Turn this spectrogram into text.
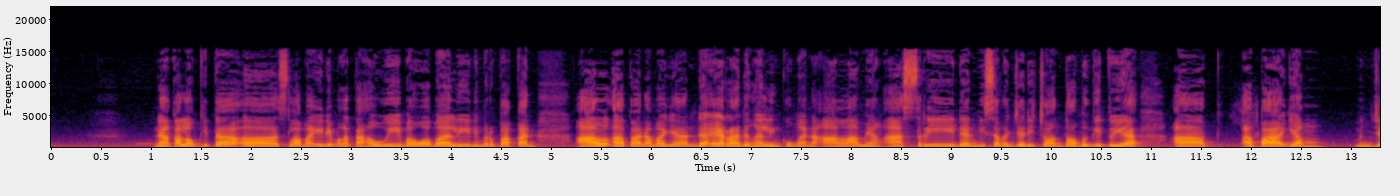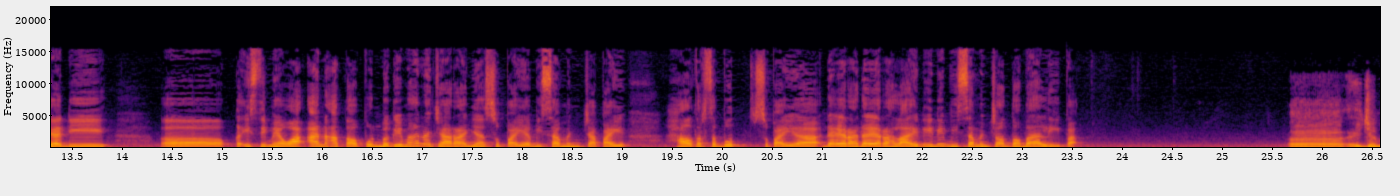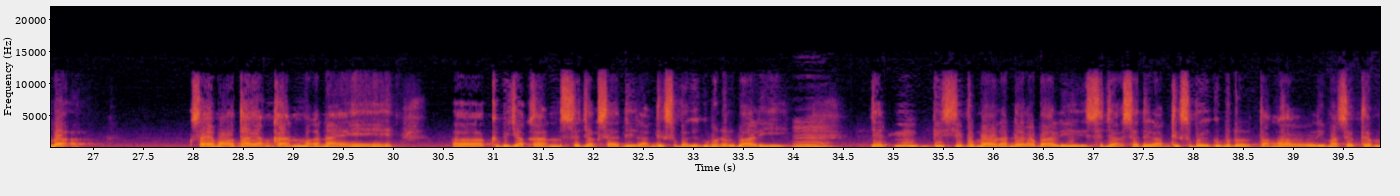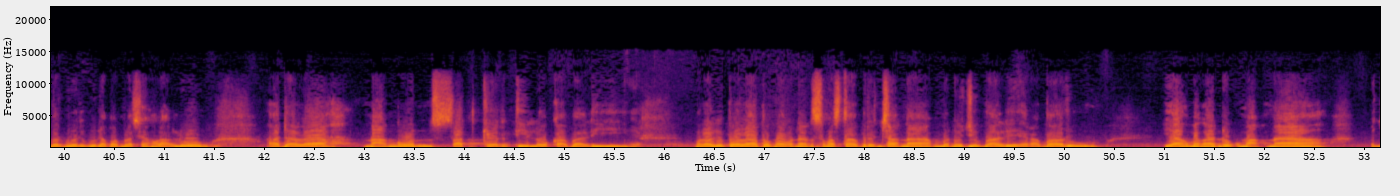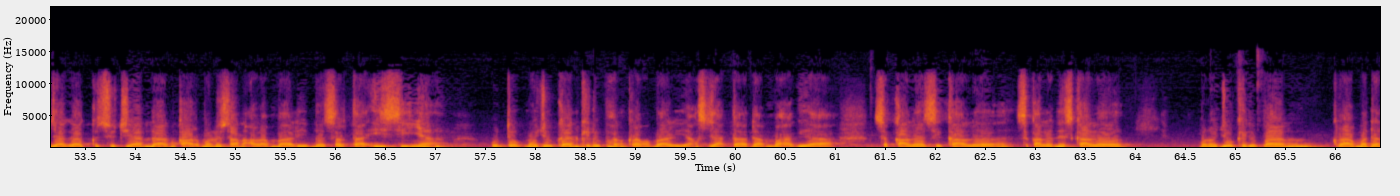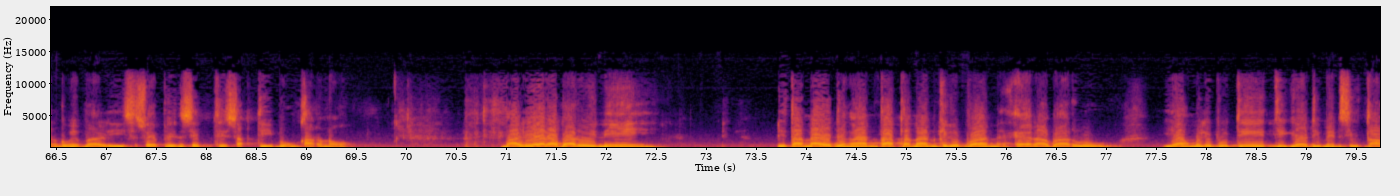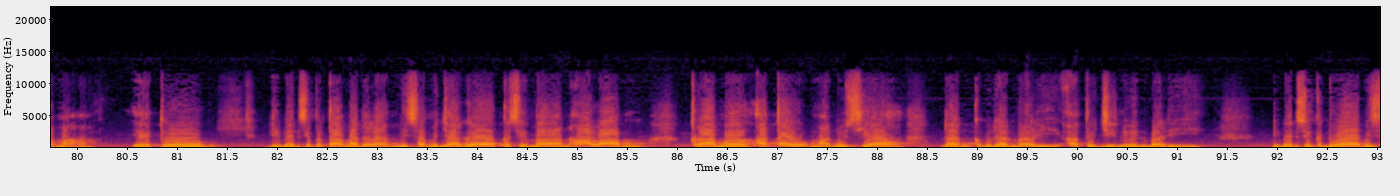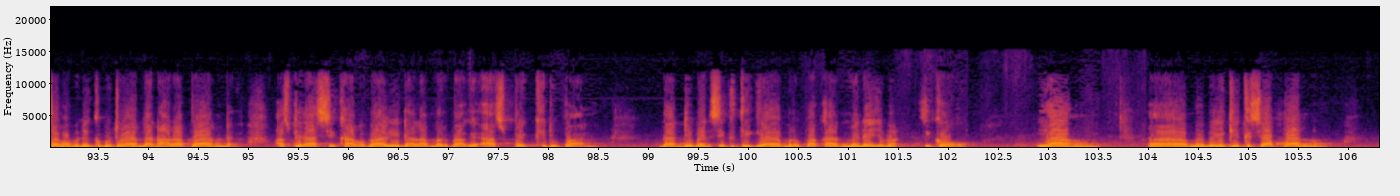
Nah, kalau kita uh, selama ini mengetahui bahwa Bali ini merupakan al, apa namanya daerah dengan lingkungan alam yang asri dan bisa menjadi contoh begitu ya. Uh, apa yang menjadi uh, keistimewaan ataupun bagaimana caranya supaya bisa mencapai hal tersebut supaya daerah-daerah lain ini bisa mencontoh Bali, Pak? Uh, izin Mbak, saya mau tayangkan mengenai uh, kebijakan sejak saya dilantik sebagai Gubernur Bali. Hmm. Jadi visi pembangunan daerah Bali sejak saya dilantik sebagai Gubernur tanggal 5 September 2018 yang lalu adalah Nangun Satkerti Loka Bali yeah. melalui pola pembangunan semesta berencana menuju Bali era baru yang mengandung makna menjaga kesucian dan keharmonisan alam Bali beserta isinya untuk mewujudkan kehidupan kerama Bali yang sejahtera dan bahagia sekala sekala sekala niskala menuju kehidupan kerama dan bumi Bali sesuai prinsip Trisakti Bung Karno. Bali era baru ini ditandai dengan tatanan kehidupan era baru yang meliputi tiga dimensi utama, yaitu Dimensi pertama adalah bisa menjaga keseimbangan alam, kerama atau manusia dan kebudayaan Bali atau genuine Bali. Dimensi kedua bisa memenuhi kebutuhan dan harapan aspirasi kerama Bali dalam berbagai aspek kehidupan. Dan dimensi ketiga merupakan manajemen risiko yang uh, memiliki kesiapan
